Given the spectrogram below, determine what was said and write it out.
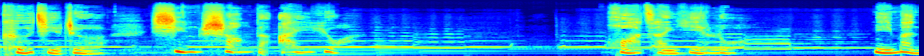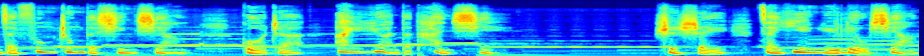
可解这心伤的哀怨。花残叶落，弥漫在风中的馨香，裹着哀怨的叹息。是谁在烟雨柳巷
